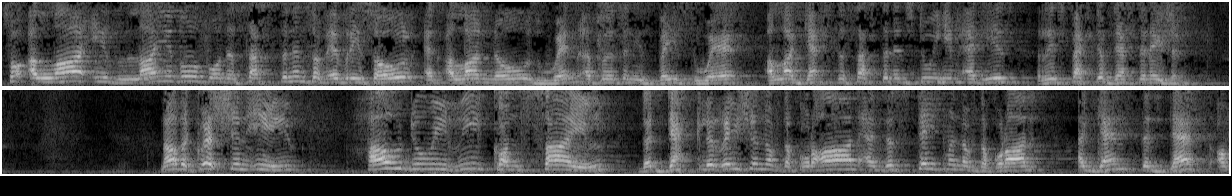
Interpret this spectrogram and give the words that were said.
So Allah is liable for the sustenance of every soul and Allah knows when a person is based where Allah gets the sustenance to him at his respective destination. Now the question is, how do we reconcile the declaration of the Quran and the statement of the Quran against the death of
